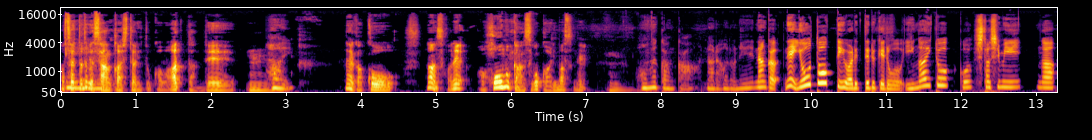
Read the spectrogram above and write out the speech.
あそういった時は参加したりとかはあったんで、うん。はい。なんかこう、なんですかね、ホーム感すごくありますね。うん。ホーム感か。なるほどね。なんかね、妖刀って言われてるけど、意外とこう親しみが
